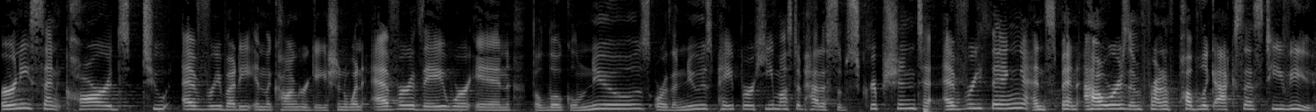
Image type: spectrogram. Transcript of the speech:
Ernie sent cards to everybody in the congregation whenever they were in the local news or the newspaper. He must have had a subscription to everything and spent hours in front of public access TV.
